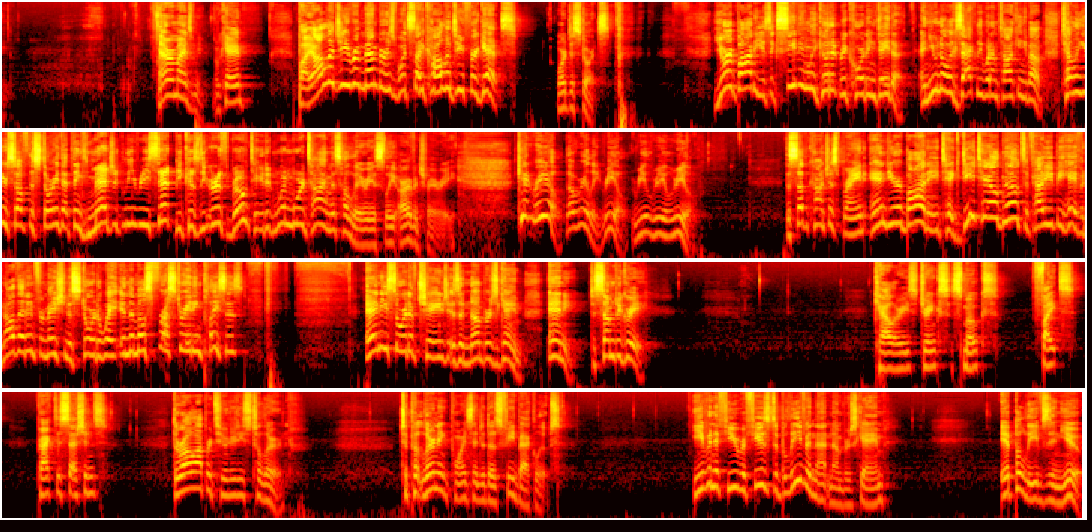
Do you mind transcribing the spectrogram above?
That reminds me, okay? Biology remembers what psychology forgets or distorts. Your body is exceedingly good at recording data, and you know exactly what I'm talking about. Telling yourself the story that things magically reset because the Earth rotated one more time is hilariously arbitrary. Get real, though, really, real, real, real, real. The subconscious brain and your body take detailed notes of how you behave, and all that information is stored away in the most frustrating places. Any sort of change is a numbers game. Any, to some degree. Calories, drinks, smokes, fights, practice sessions, they're all opportunities to learn, to put learning points into those feedback loops even if you refuse to believe in that numbers game, it believes in you.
